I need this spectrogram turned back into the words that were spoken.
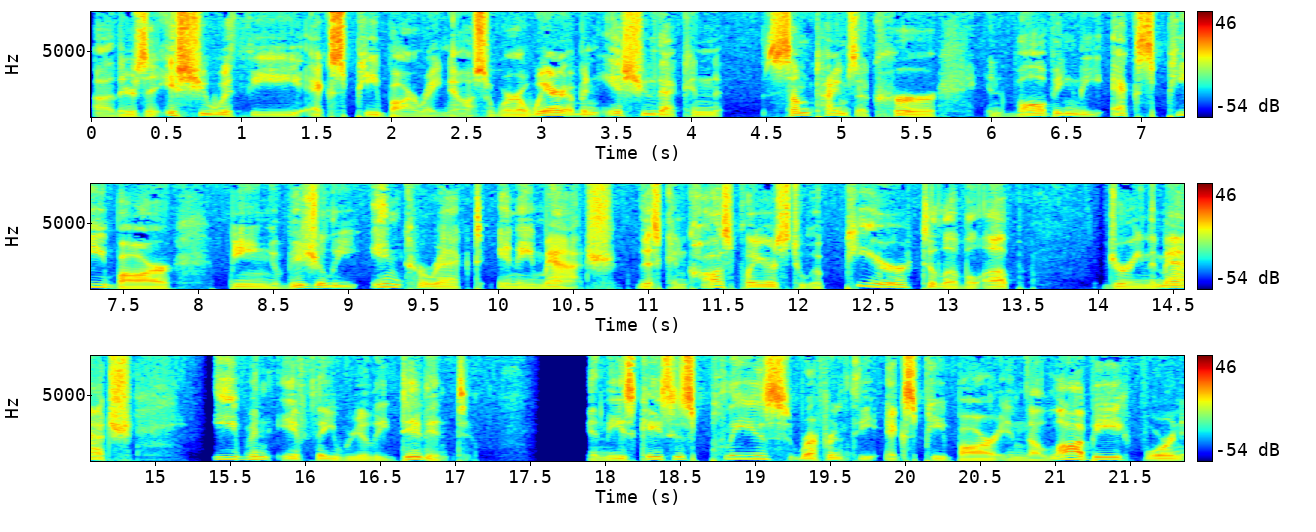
uh, there's an issue with the XP bar right now. So we're aware of an issue that can sometimes occur involving the XP bar being visually incorrect in a match. This can cause players to appear to level up during the match, even if they really didn't. In these cases, please reference the XP bar in the lobby for an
